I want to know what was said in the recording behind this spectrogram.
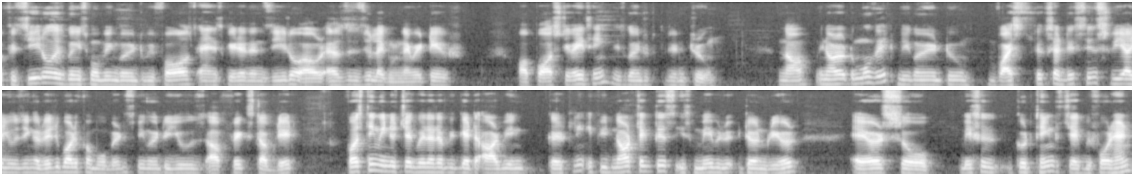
if it's zero it's going to moving going to be false and it's greater than zero or else it's like negative or positive anything is going to return true. Now in order to move it we're going to fix at this. Since we are using a rigid body for movements we're going to use a fixed update. First thing we need to check whether we get RB correctly. If you not check this it may return rear error. So basically good thing to check beforehand.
